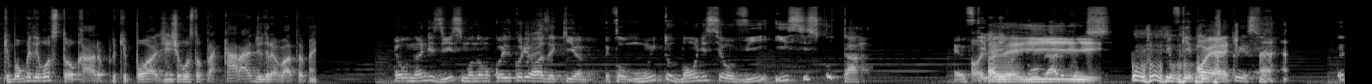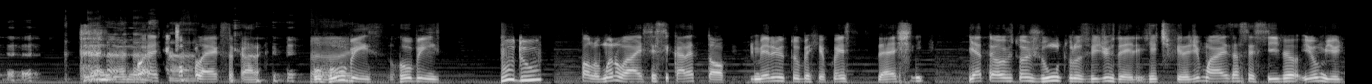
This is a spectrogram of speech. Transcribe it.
Que bom que ele gostou, cara. Porque, pô, a gente gostou pra caralho de gravar também. O Nandes disse, mandou uma coisa curiosa aqui, ó. Ele falou, muito bom de se ouvir e se escutar. Eu fiquei Olha aí. empolgado com isso. Eu fiquei Poético. com isso. Pô, é que é complexo, cara. O Rubens, o Rubens Voodoo falou, mano, Ice, esse cara é top. Primeiro youtuber que eu conheci de Destiny e até hoje tô junto nos vídeos dele. Gente fina demais, acessível e humilde.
